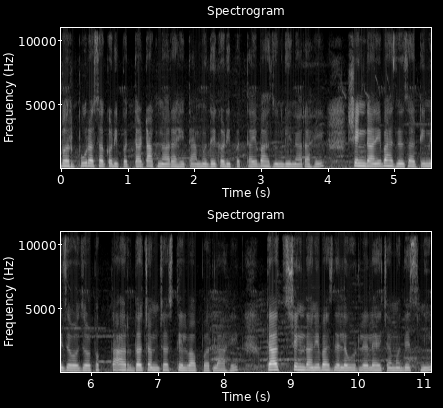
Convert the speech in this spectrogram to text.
भरपूर असा कढीपत्ता टाकणार आहे. त्यामध्ये कढीपत्ताही भाजून घेणार आहे. शेंगदाणे भाजण्यासाठी मी जवळजवळ फक्त अर्धा चमचाच तेल वापरला आहे. त्याच शेंगदाणे भाजलेल्या उरलेल्या ह्याच्यामध्येच मी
